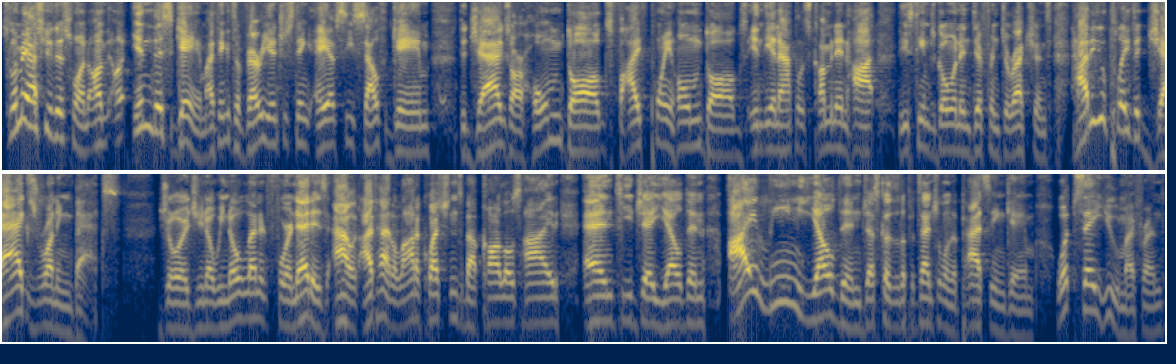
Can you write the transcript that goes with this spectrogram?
So let me ask you this one. On uh, in this game, I think it's a very interesting AFC South game. The Jags are home dogs, five point home dogs. Indianapolis coming in hot. These teams going in different directions. How do you play the Jags running backs? George, you know, we know Leonard Fournette is out. I've had a lot of questions about Carlos Hyde and TJ Yeldon. I lean Yeldon just because of the potential in the passing game. What say you, my friend?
